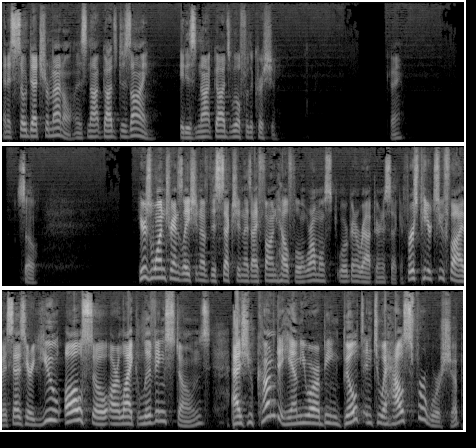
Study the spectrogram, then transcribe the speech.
And it's so detrimental, and it's not God's design. It is not God's will for the Christian. Okay? So, here's one translation of this section that I found helpful. We're almost, we're going to wrap here in a second. 1 Peter 2 5, it says here, You also are like living stones. As you come to him, you are being built into a house for worship.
